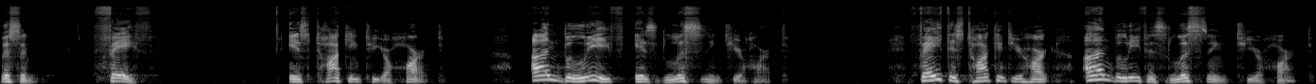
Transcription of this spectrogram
Listen, faith is talking to your heart. Unbelief is listening to your heart. Faith is talking to your heart. Unbelief is listening to your heart.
